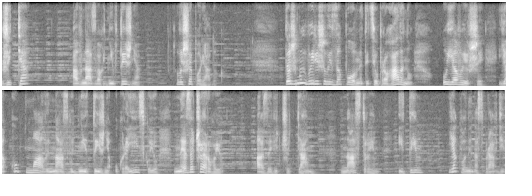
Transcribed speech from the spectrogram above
життя, а в назвах днів тижня лише порядок? Тож ми вирішили заповнити цю прогалину, уявивши, яку б мали назву дні тижня українською не за чергою, а за відчуттям, настроєм і тим, як вони насправді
